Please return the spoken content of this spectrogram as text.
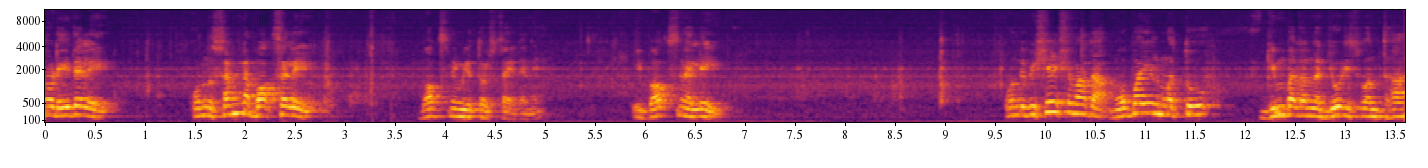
ನೋಡಿ, ಇದರಲ್ಲಿ ಒಂದು ಸಣ್ಣ ಬಾಕ್ಸಲ್ಲಿ ಬಾಕ್ಸ್ ನಿಮಗೆ ತೋರಿಸ್ತಾ ಇದ್ದೇನೆ. ಈ ಬಾಕ್ಸ್ನಲ್ಲಿ ಒಂದು ವಿಶೇಷವಾದ ಮೊಬೈಲ್ ಮತ್ತು ಗಿಂಬಲನ್ನು ಜೋಡಿಸುವಂತಹ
